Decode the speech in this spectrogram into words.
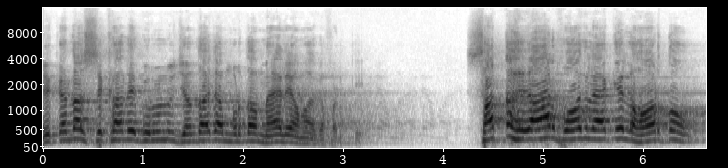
ਇਹ ਕਹਿੰਦਾ, ਸਿੱਖਾਂ ਦੇ ਗੁਰੂ ਨੂੰ ਜਿੰਦਾ ਜਾਂ ਮੁਰਦਾ ਮੈਂ ਲਿਆਵਾਂਗਾ ਫੜ ਕੇ। 7000 ਫੌਜ ਲੈ ਕੇ ਲਾਹੌਰ ਤੋਂ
